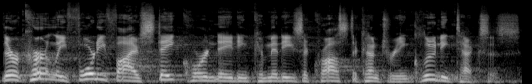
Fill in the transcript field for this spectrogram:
There are currently 45 state coordinating committees across the country, including Texas,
